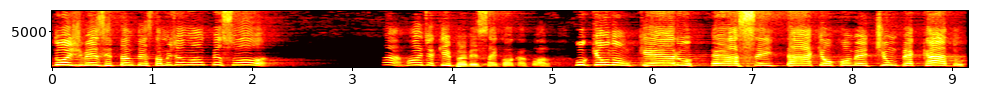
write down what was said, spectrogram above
Dois meses e tanto desse tamanho já não é uma pessoa. Ah, morde aqui para ver se sai Coca-Cola. O que eu não quero é aceitar que eu cometi um pecado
